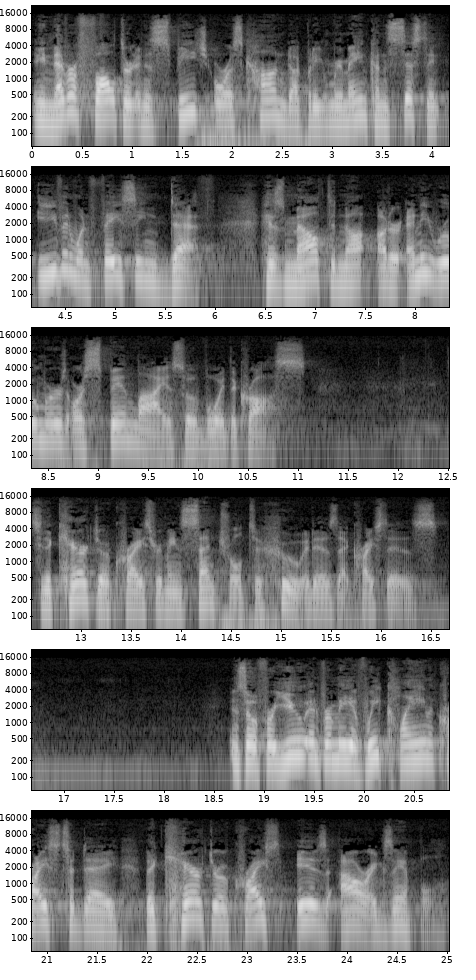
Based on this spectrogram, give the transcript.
And he never faltered in his speech or his conduct, but he remained consistent even when facing death. His mouth did not utter any rumors or spin lies to avoid the cross. See, the character of Christ remains central to who it is that Christ is. And so, for you and for me, if we claim Christ today, the character of Christ is our example.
